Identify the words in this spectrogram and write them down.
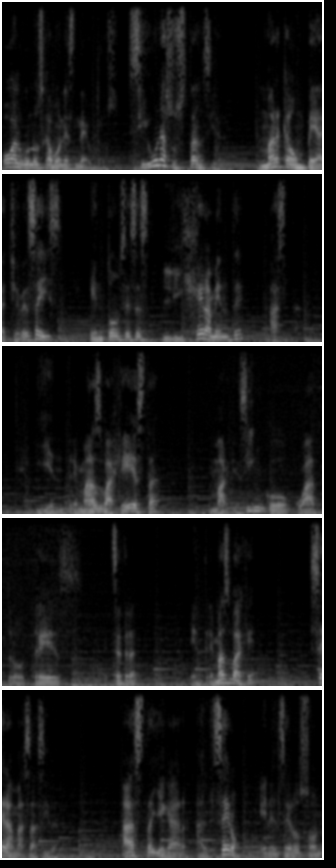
o algunos jabones neutros. Si una sustancia marca un pH de 6, entonces es ligeramente ácida y entre más baje esta, marque 5, 4, 3, etc., entre más baje, será más ácida, hasta llegar al cero. En el cero son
